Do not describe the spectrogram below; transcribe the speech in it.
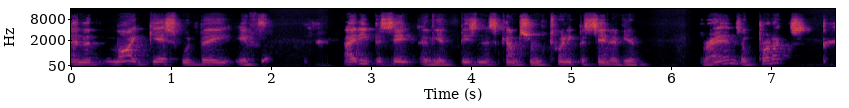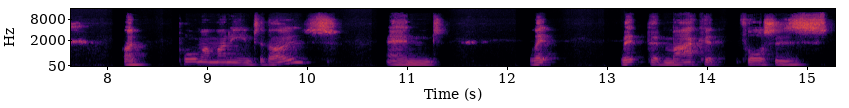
And the, my guess would be if 80% of your business comes from 20% of your brands or products, I'd pour my money into those and let let the market forces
